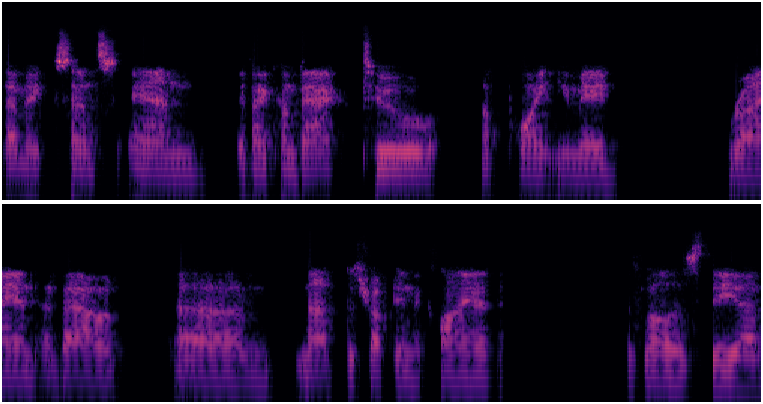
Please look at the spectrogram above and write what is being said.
That makes sense. And if I come back to a point you made, Ryan, about um, not disrupting the client as well as the uh,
